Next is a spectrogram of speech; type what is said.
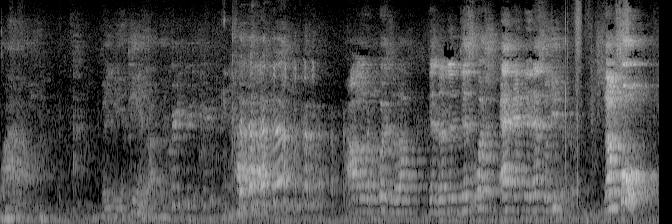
Wow. Maybe a pen drop. Cricket, cricket, cricket. I don't know what the question was. Just, just, just a question. That's for you. Number four.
